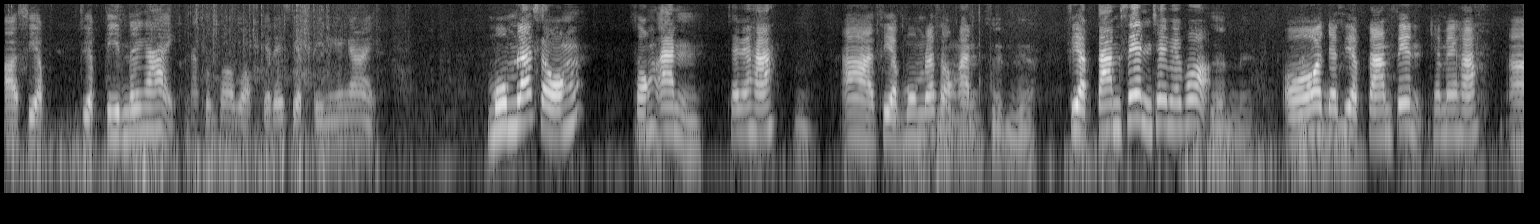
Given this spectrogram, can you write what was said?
อ่าเสียบเสียบตีนได้ง่ายนะคุณพ่อบอกจะได้เสียบตีนง่าย ๆ มุมละสองสองอันใช่ไหมคะอืมอ่า เสียบมุมละสองอัน เส้นเนี่ยเสียบตามเส้นใช่ไหมพ่อเส้นเนี่ยอ๋อจะเสียบตามเส้นใช่ไหมคะ อ่า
